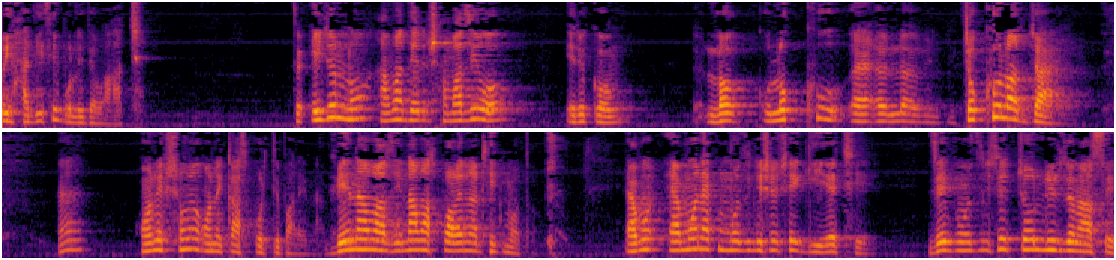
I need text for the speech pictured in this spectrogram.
ওই হাদিসে বলে দেওয়া আছে। তো এই জন্য আমাদের সমাজেও এরকম লক্ষ্য চক্ষু লজ্জায় হ্যাঁ অনেক সময় অনেক কাজ করতে পারে না। বেনামাজি, নামাজ পড়ে না ঠিক মতো এমন এমন এক মজলিসে সে গিয়েছে, যে মজলিসে চল্লিশ জন আছে।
